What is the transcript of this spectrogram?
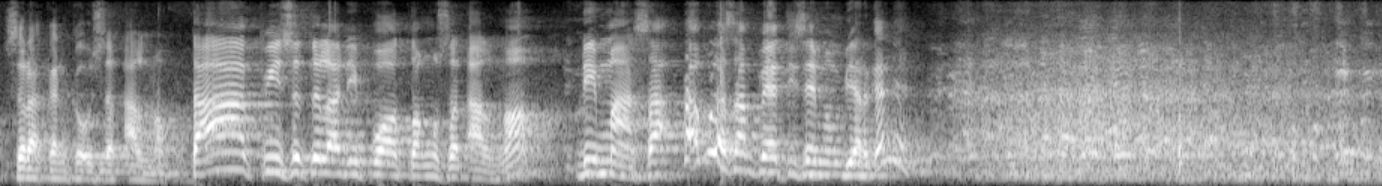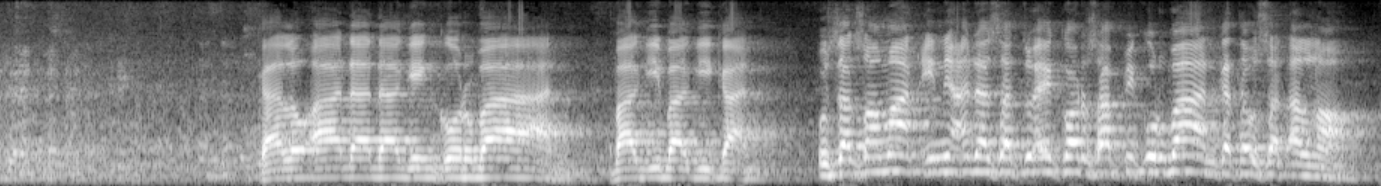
Serahkan ke Ustaz Alno. Tapi setelah dipotong Ustaz Alno, dimasak, tak pula sampai hati saya membiarkannya. Kalau ada daging kurban, bagi-bagikan. Ustaz Somad, ini ada satu ekor sapi kurban, kata Ustaz Alno.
